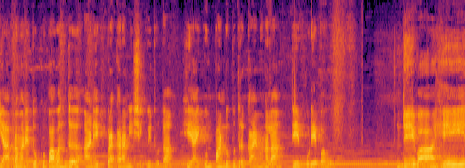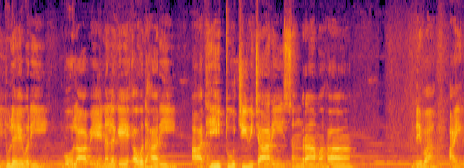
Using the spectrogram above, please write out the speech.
याप्रमाणे तो कृपावंत अनेक प्रकारांनी शिकवित होता. हे ऐकून पांडुपुत्र काय म्हणाला ते पुढे पाहू. देवा हे तुलेवरी बोलावे न लगे अवधारी आधी तुची विचारी संग्राम हा. देवा ऐक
